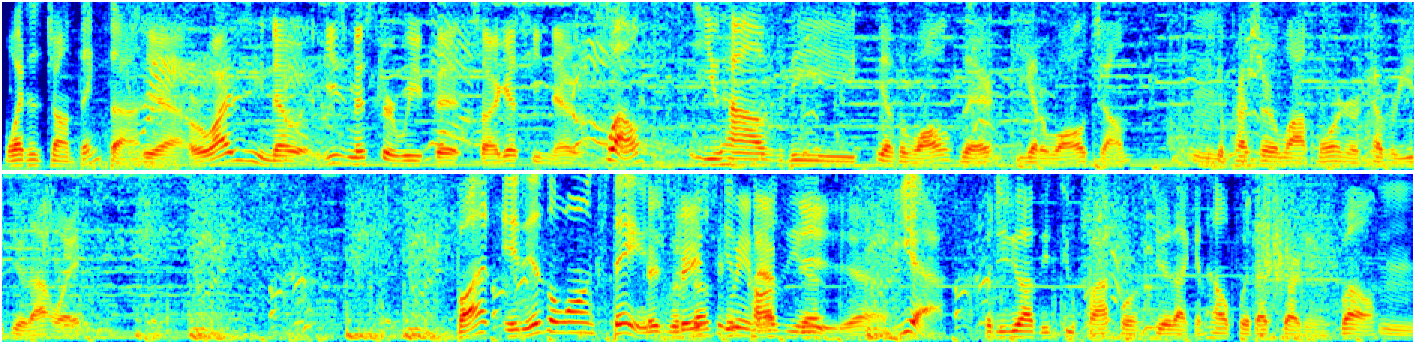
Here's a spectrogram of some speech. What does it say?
Why does John think that? Yeah, or why does he know it? He's Mr. Wii Fit, so I guess he knows. Well, you have the you have the walls there. You get a wall jump. You can pressure a lot more and recover easier that way. But it is a long stage, It's which does give Kazuya. Yeah. Yeah, but you do have these two platforms here that can help with edge guarding as well. Hmm.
